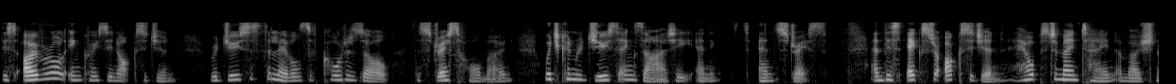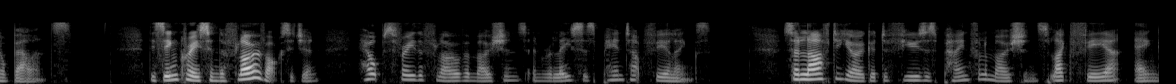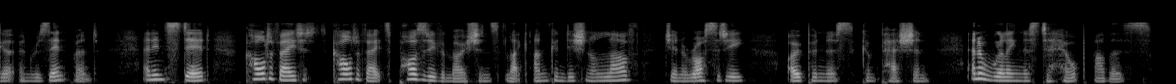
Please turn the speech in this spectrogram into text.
This overall increase in oxygen reduces the levels of cortisol, the stress hormone, which can reduce anxiety and, and stress. And this extra oxygen helps to maintain emotional balance. This increase in the flow of oxygen helps free the flow of emotions and releases pent up feelings. So laughter yoga diffuses painful emotions like fear, anger, and resentment, and instead cultivates, cultivates positive emotions like unconditional love, generosity, openness, compassion, and a willingness to help others.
